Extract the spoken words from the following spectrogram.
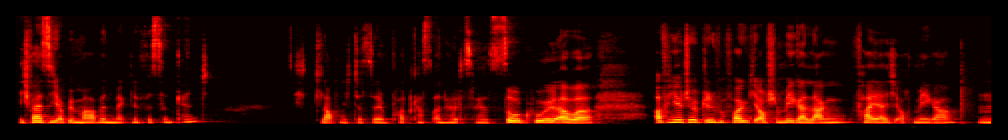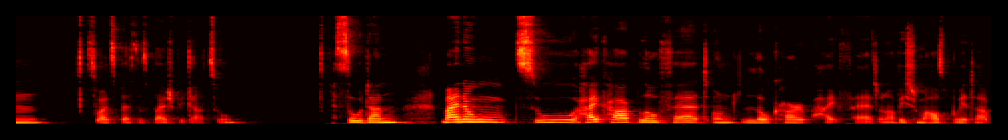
Ich weiß nicht, ob ihr Marvin Magnificent kennt. Ich glaube nicht, dass du den Podcast anhört, das wäre so cool, aber auf YouTube, den verfolge ich auch schon mega lang, feiere ich auch mega. Mm, so als bestes Beispiel dazu. So, dann Meinung zu High Carb, Low Fat und Low Carb, High Fat und ob ich schon mal ausprobiert habe.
